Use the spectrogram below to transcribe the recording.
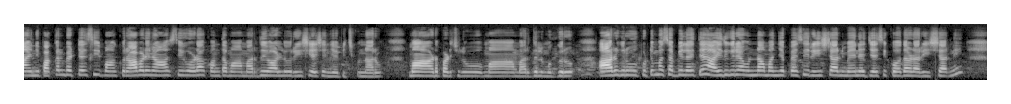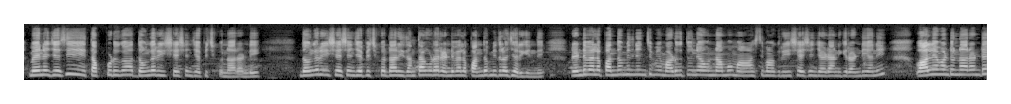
ఆయన్ని పక్కన పెట్టేసి మాకు రాబడిన ఆస్తి కూడా కొంత మా మరిది వాళ్ళు రిజిస్ట్రేషన్ చేయించుకున్నారు మా ఆడపడుచులు మా మరుదులు ముగ్గురు. ఆరుగురు కుటుంబ సభ్యులైతే ఐదుగురే ఉన్నామని చెప్పేసి రిజిస్టార్ని మేనేజ్ చేసి కోదాడ రిజిస్టార్ని మేనేజ్ చేసి తప్పుడుగా దొంగ రిజిస్ట్రేషన్ చేయించుకున్నారండి దొంగ రిజిస్ట్రేషన్ చేయించుకున్నారు ఇదంతా కూడా రెండు వేల పంతొమ్మిదిలో జరిగింది. రెండు వేల పంతొమ్మిది నుంచి మేము అడుగుతూనే ఉన్నాము మా ఆస్తి మాకు రిజిస్ట్రేషన్ చేయడానికి రండి అని. వాళ్ళు ఏమంటున్నారంటే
